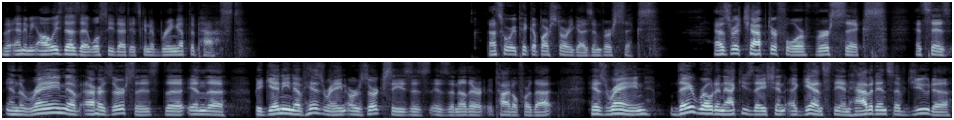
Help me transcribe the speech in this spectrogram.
The enemy always does that. We'll see that it's going to bring up the past. That's where we pick up our story, guys, in verse 6. Ezra chapter 4, verse 6. It says, In the reign of Ahasuerus, the, in the beginning of his reign, or Xerxes is, is another title for that, his reign, they wrote an accusation against the inhabitants of Judah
